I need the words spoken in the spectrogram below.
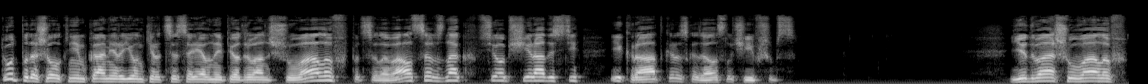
Тут подошел к ним камер-юнкер цесаревны Петр Иванович Шувалов, поцеловался в знак всеобщей радости и кратко рассказал о случившемся. Едва Шувалов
